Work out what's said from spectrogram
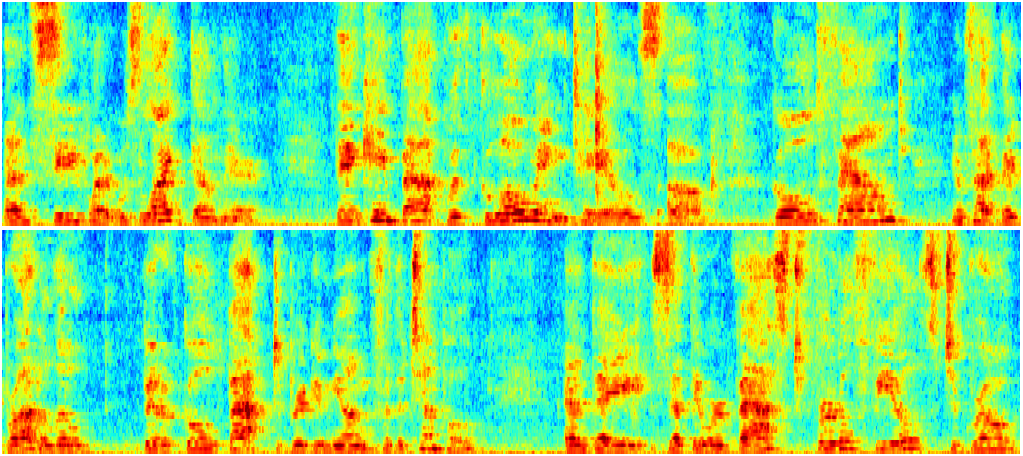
and see what it was like down there. They came back with glowing tales of gold found. In fact, they brought a little bit of gold back to Brigham Young for the temple, and they said there were vast, fertile fields to grow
